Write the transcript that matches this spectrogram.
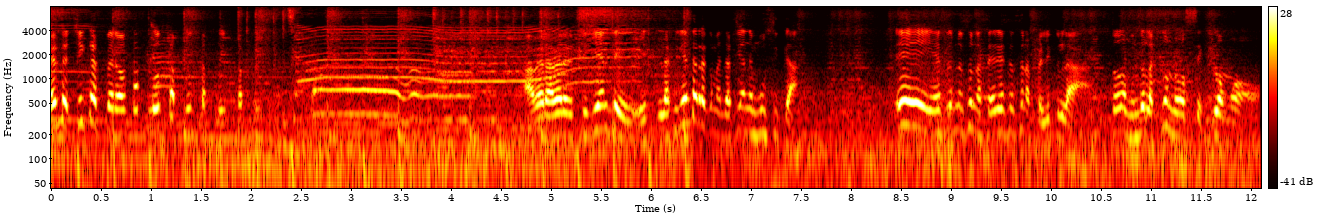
Es de chicas, pero está plus, está plus, está plus, está plus. A ver, a ver, el siguiente, la siguiente recomendación de música. Ey, esta no es una serie, esta es una película. Todo el mundo la conoce como.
